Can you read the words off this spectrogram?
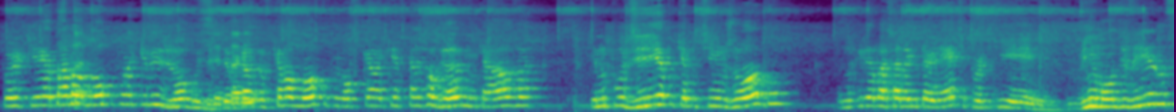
Porque eu tava louco por aquele jogo, gente. Eu tá ficava, eu ficava louco porque eu ficava, queria ficar jogando em casa e não podia porque não tinha o jogo. Eu não queria baixar da internet porque vinha um monte de vírus.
